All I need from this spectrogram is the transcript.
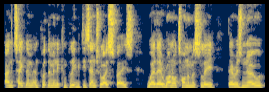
and take them and put them in a completely decentralized space where they're run autonomously. There is no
